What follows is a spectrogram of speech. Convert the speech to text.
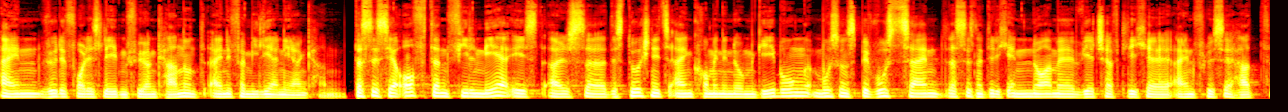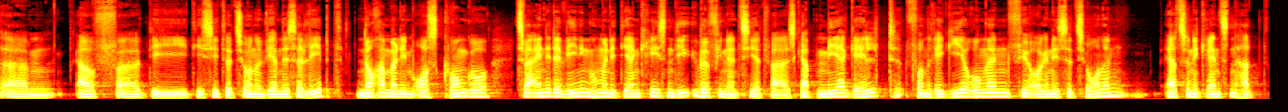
ein würdevolles Leben führen kann und eine Familie ernähren kann. Dass es sehr oft dann viel mehr ist als äh, das Durchschnittseinkommen in der Umgebung, muss uns bewusst sein, dass es natürlich enorme wirtschaftliche Einflüsse hat ähm, auf äh, die, die Situation. Und wir haben das erlebt, noch einmal im Ostkongo, zwar eine der wenigen humanitären Krisen, die überfinanziert war. Es gab mehr Geld von Regierungen für Organisationen, Ärzte ohne Grenzen hat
